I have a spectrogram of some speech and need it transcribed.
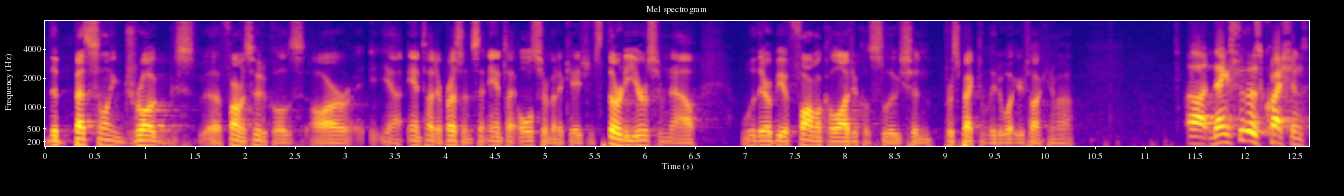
the best-selling drugs, uh, pharmaceuticals are yeah, antidepressants and anti-ulcer medications. Thirty years from now, will there be a pharmacological solution, prospectively, to what you're talking about? Uh, thanks for those questions.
